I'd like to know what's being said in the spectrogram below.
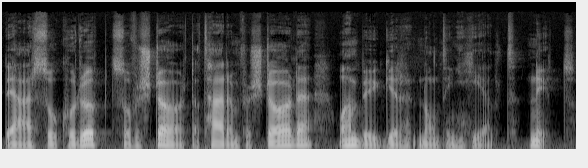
det är så korrupt, så förstört att Herren förstör det och han bygger någonting helt nytt.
